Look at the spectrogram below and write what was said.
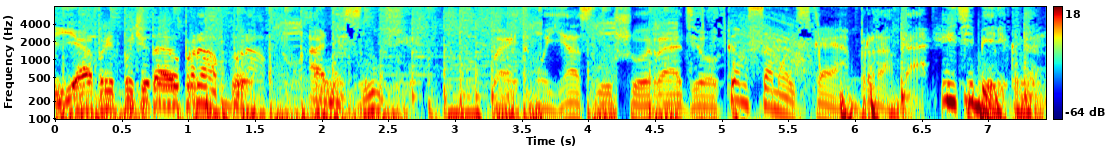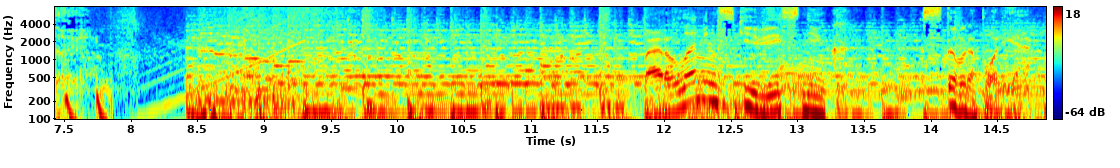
Я предпочитаю правду, а не слухи. Поэтому я слушаю радио «Комсомольская правда». И тебе рекомендую. Парламентский вестник Ставрополья.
